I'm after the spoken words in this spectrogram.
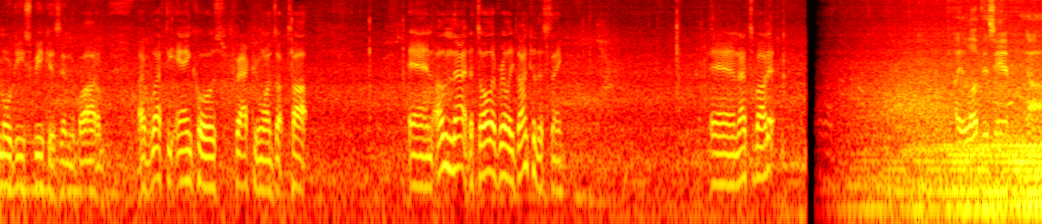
MOD speakers in the bottom. I've left the Ankos factory ones up top. And other than that, that's all I've really done to this thing. And that's about it. I love this amp. Uh,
